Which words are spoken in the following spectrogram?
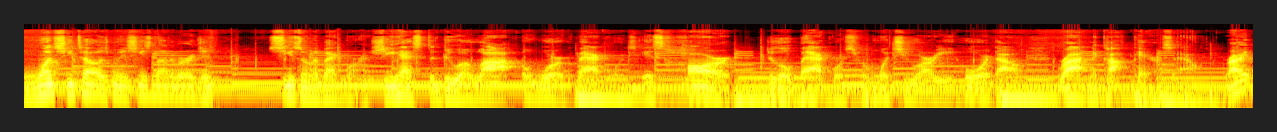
once she tells me she's not a virgin, she's on the back burner. She has to do a lot of work backwards. It's hard to go backwards from what you already hoard out riding the cock carousel, right?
